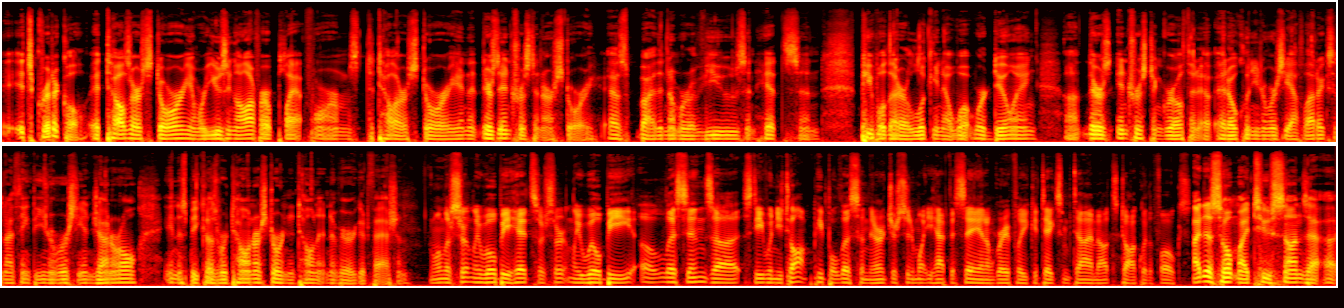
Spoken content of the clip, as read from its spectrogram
It's critical. It tells our story, and we're using all of our platforms to tell our story. And it, there's interest in our story as by the number of views and hits and people that are looking at what we're doing. Uh, there's interest and growth at, at Oakland University Athletics, and I think the university in general. And it's because we're telling our story and telling it in a very good fashion. Well, there certainly will be hits. There certainly will be uh, listens. Uh, Steve, when you talk, people listen. They're interested in what you have to say, and I'm grateful you could take some time out to talk with the folks. I just hope my two sons, uh,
